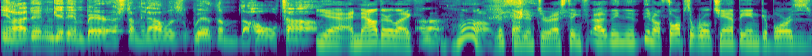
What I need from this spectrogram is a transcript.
you know, I didn't get embarrassed. I mean, I was with them the whole time. Yeah, and now they're like, Uh. "Oh, this is interesting." I mean, you know, Thorpe's a world champion. Geboers is,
